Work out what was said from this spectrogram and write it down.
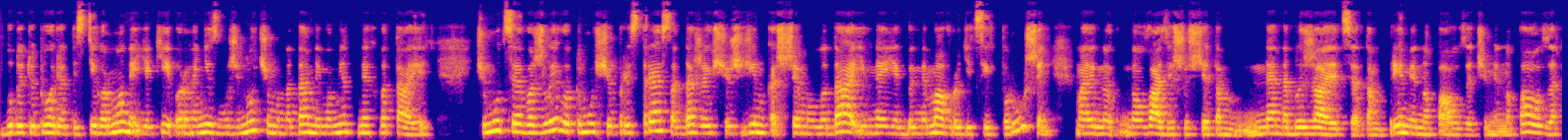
Будуть утворюватись ті гормони, які організму жіночому на даний момент не вистачає. Чому це важливо? Тому що при стресах, навіть якщо жінка ще молода і в неї якби нема вроді цих порушень, маю на, увазі, що ще там не наближається там премінопауза чи менопауза,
